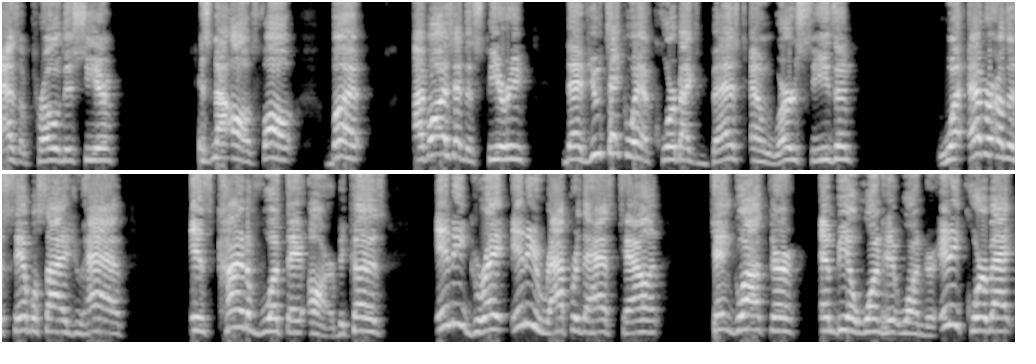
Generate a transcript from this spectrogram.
as a pro this year. It's not all his fault, but I've always had this theory that if you take away a quarterback's best and worst season, whatever other sample size you have is kind of what they are because any great, any rapper that has talent can go out there and be a one hit wonder. Any quarterback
